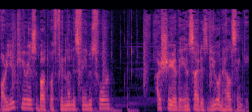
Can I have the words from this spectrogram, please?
Are you curious about what Finland is famous for? I share the insider's view on Helsinki,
